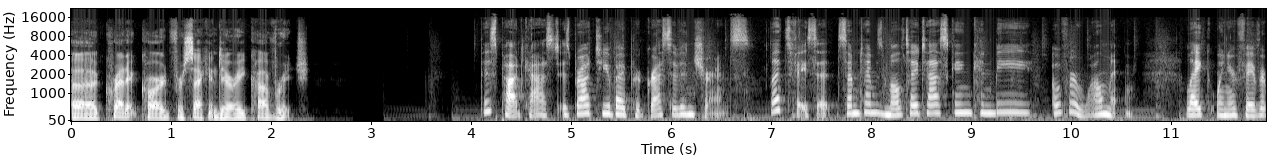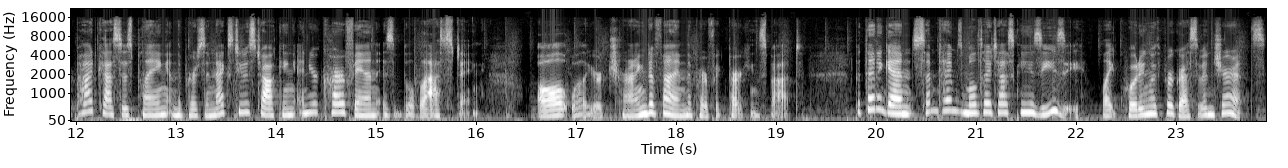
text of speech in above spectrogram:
a credit card for secondary coverage. This podcast is brought to you by Progressive Insurance. Let's face it, sometimes multitasking can be overwhelming. Like when your favorite podcast is playing and the person next to you is talking and your car fan is blasting, all while you're trying to find the perfect parking spot. But then again, sometimes multitasking is easy, like quoting with Progressive Insurance.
